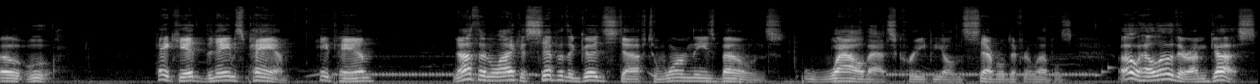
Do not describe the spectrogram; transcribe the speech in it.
Oh, ooh. Hey, kid, the name's Pam. Hey, Pam. Nothing like a sip of the good stuff to warm these bones. Wow, that's creepy on several different levels. Oh, hello there, I'm Gus.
